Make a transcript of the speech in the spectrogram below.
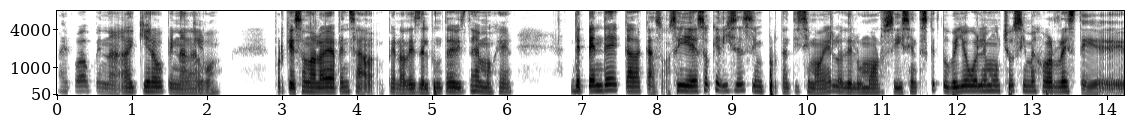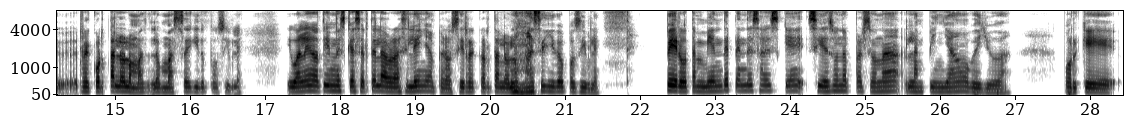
Ahí puedo opinar, ahí quiero opinar algo, porque eso no lo había pensado, pero desde el punto de vista de mujer, depende de cada caso. Sí, eso que dices es importantísimo, ¿eh? lo del humor. Si sientes que tu vello huele mucho, sí mejor este, recórtalo lo más, lo más seguido posible. Igual no tienes que hacerte la brasileña, pero sí recórtalo lo más seguido posible. Pero también depende, ¿sabes qué? Si es una persona lampiña o velluda porque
